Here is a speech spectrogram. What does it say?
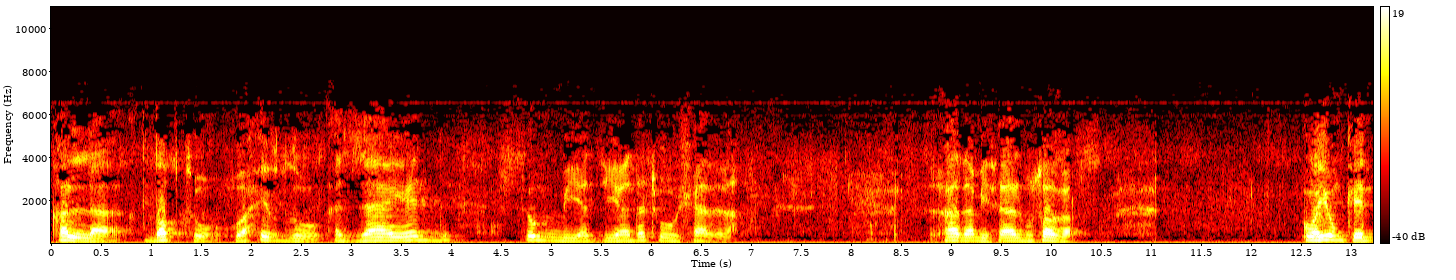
قل ضبط وحفظ الزايد سميت زيادته شاذة. هذا مثال مصغر. ويمكن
